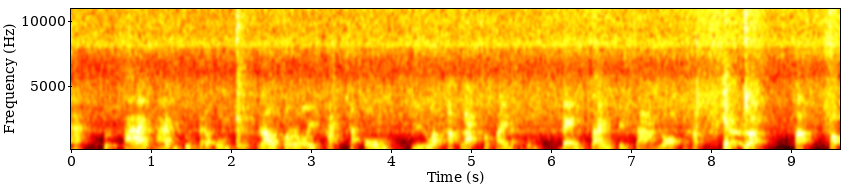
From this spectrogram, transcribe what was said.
อะสุดท้ายท้ายที่สุดนะครับผม เราก็โรยผักชะอม หรือว่าผักละเข้าไปนะครับผม แบ่งใส่เป็นสามรอบนะครับปับปับปับ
